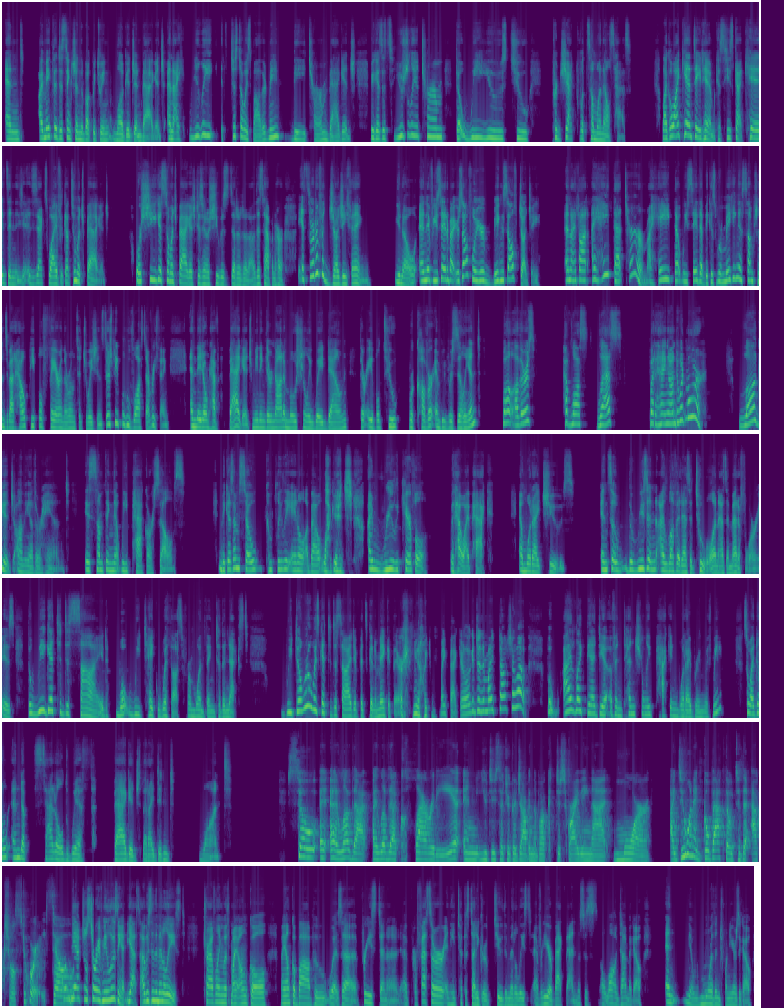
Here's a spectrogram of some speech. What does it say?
And I make the distinction in the book between luggage and baggage. And I really, it's just always bothered me, the term baggage, because it's usually a term that we use to project what someone else has. Like, oh, I can't date him because he's got kids and his ex wife has got too much baggage. Or she gets so much baggage because, you know, she was da da da da. This happened to her. It's sort of a judgy thing you know, and if you say it about yourself, well, you're being self judgy. And I thought, I hate that term. I hate that we say that because we're making assumptions about how people fare in their own situations. There's people who've lost everything and they don't have baggage, meaning they're not emotionally weighed down. They're able to recover and be resilient, while others have lost less, but hang on to it more. Luggage, on the other hand, is something that we pack ourselves because I'm so completely anal about luggage, I'm really careful with how I pack and what I choose. And so the reason I love it as a tool and as a metaphor is that we get to decide what we take with us from one thing to the next. We don't always get to decide if it's going to make it there. You know, you might pack your luggage and it might not show up. But I like the idea of intentionally packing what I bring with me so I don't end up saddled with baggage that I didn't want. So I, I, love that. I love that clarity. And you do such a good job in the book describing that more. I do want to go back though to the actual story. So oh, the actual story of me losing it. Yes, I was in the Middle East traveling with my uncle, my uncle Bob, who was a priest and a, a professor, and he took a study group to the Middle East every year back then. This is a long time ago, and you know more than twenty years ago.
